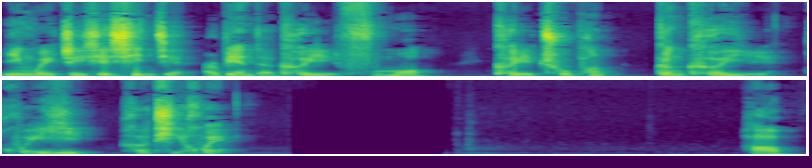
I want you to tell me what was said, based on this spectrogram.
因为这些信件而变得可以抚摸、可以触碰、更可以回忆和体会。好，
